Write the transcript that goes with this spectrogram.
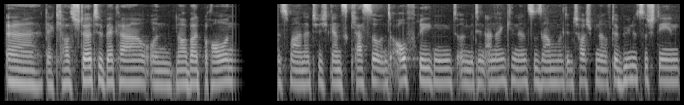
äh, der Klaus Störtebecker und Norbert Braun. Es war natürlich ganz klasse und aufregend und mit den anderen Kindern zusammen und den Schauspielern auf der Bühne zu stehen,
